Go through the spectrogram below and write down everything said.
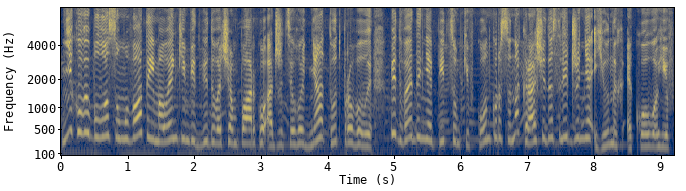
Ніколи було сумувати і маленьким відвідувачам парку, адже цього дня тут провели підведення підсумків конкурсу на кращі дослідження юних екологів.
